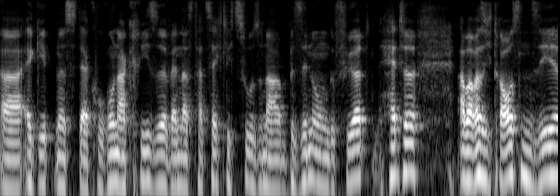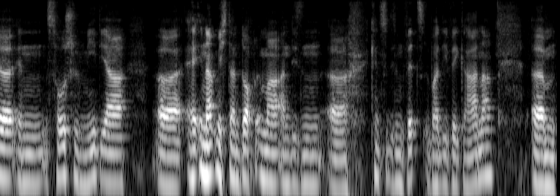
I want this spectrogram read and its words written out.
äh, Ergebnis der Corona-Krise, wenn das tatsächlich zu so einer Besinnung geführt hätte. Aber was ich draußen sehe in Social Media, äh, erinnert mich dann doch immer an diesen, äh, kennst du diesen Witz über die Veganer? Ähm,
